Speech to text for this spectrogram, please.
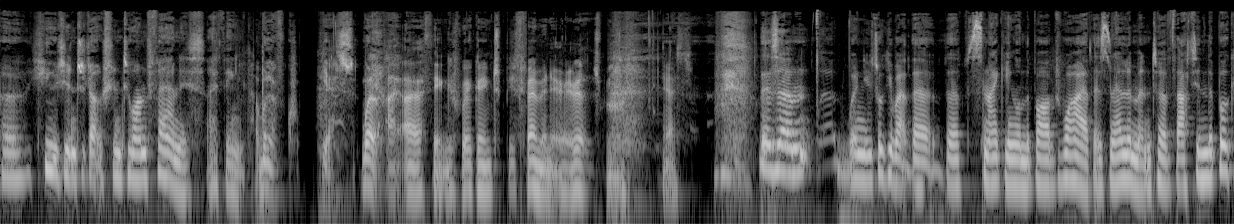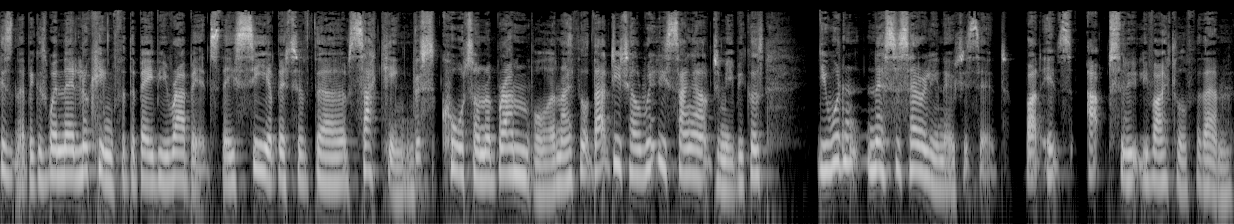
a, a huge introduction to unfairness, I think. Well, of course, yes. Well, I, I think if we're going to be feminine, yes, yes. There's um when you're talking about the the snagging on the barbed wire, there's an element of that in the book, isn't there? Because when they're looking for the baby rabbits, they see a bit of the sacking This- caught on a bramble, and I thought that detail really sang out to me because you wouldn't necessarily notice it, but it's absolutely vital for them,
